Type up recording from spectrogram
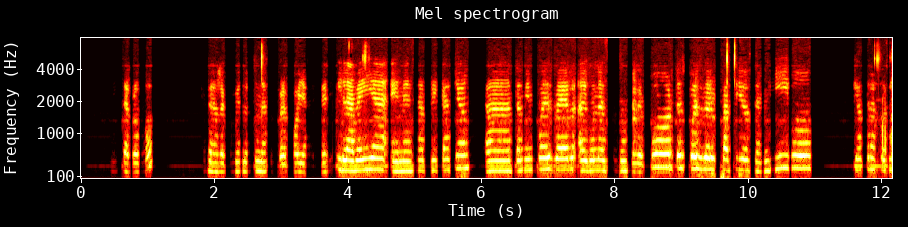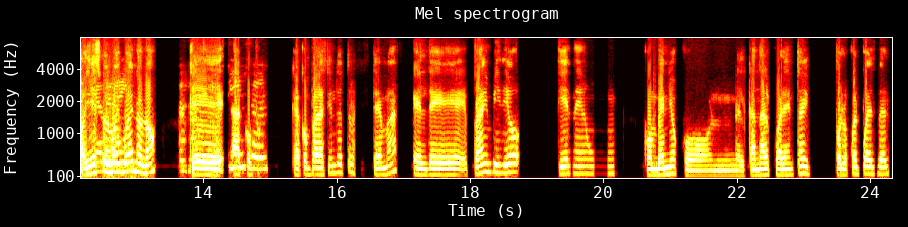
Mr. Robot, se los recomiendo, es una super joya. Y la veía en esa aplicación. Ah, también puedes ver algunas cosas de deportes, puedes ver partidos en vivo. ¿Qué otra cosa? Oye, esto es muy bueno, ¿no? Ajá, que, a, que a comparación de otros sistemas, el de Prime Video tiene un convenio con el canal 40 y por lo cual puedes ver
